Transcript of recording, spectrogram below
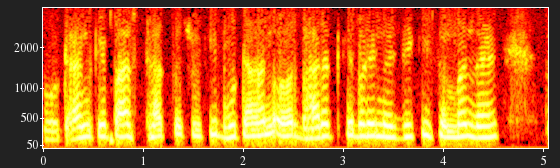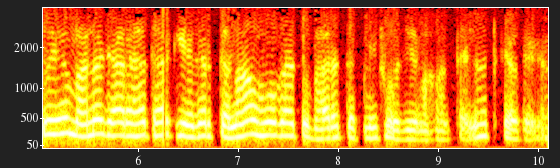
भूटान के पास था तो चूँकि भूटान और भारत के बड़े नजदीकी संबंध है तो यह माना जा रहा था कि अगर तनाव होगा तो भारत अपनी फौजें वहाँ तैनात कर देगा।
